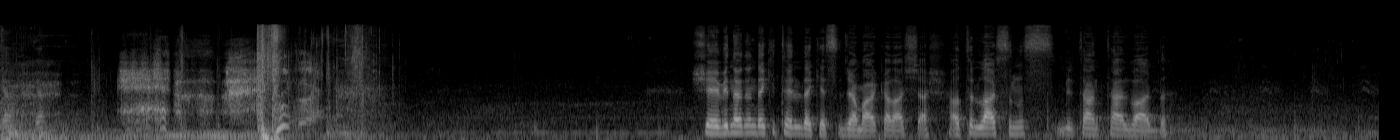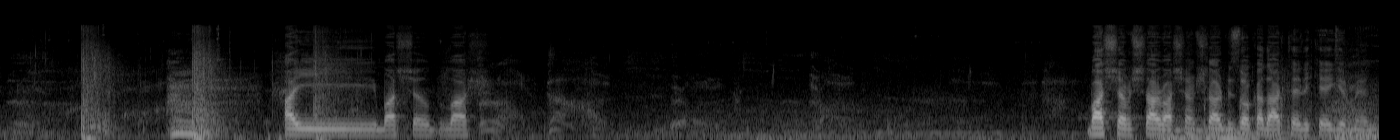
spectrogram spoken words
gel gel. Şu evin önündeki teli de keseceğim arkadaşlar. Hatırlarsınız bir tane tel vardı. Ay başladılar. Başlamışlar başlamışlar biz o kadar tehlikeye girmeyelim.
